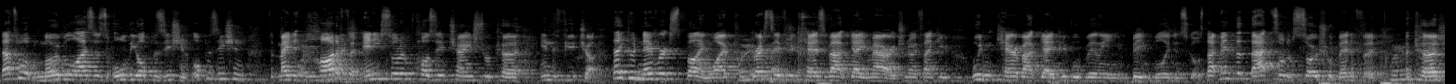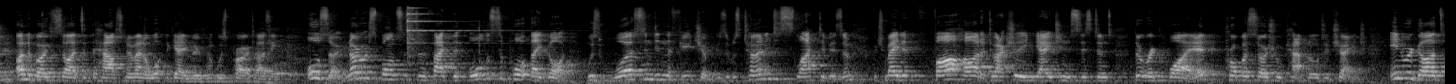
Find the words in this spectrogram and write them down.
That's what mobilises all the opposition. Opposition that made it harder for any sort of positive change to occur in the future. They could never explain why a progressive who cares about gay marriage, no thank you, wouldn't care about gay people being, being bullied in schools. That meant that that sort of social benefit occurred under both sides of the house no matter what the gay movement was prioritising. Also, no responses to the fact that all the support they got was worsened in the future because it was turned into slacktivism, which made it far harder to actually engage in systems that required proper social capital to change. In regards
